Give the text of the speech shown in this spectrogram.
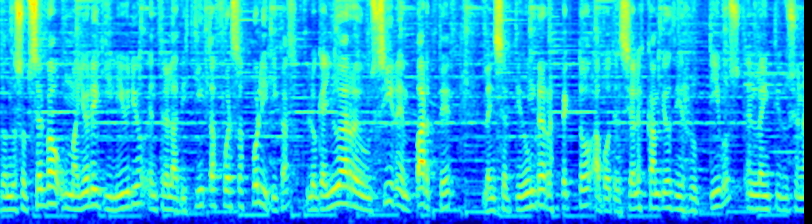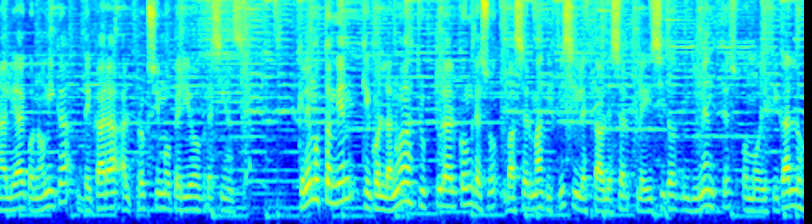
donde se observa un mayor equilibrio entre las distintas fuerzas políticas, lo que ayuda a reducir en parte la incertidumbre respecto a potenciales cambios disruptivos en la institucionalidad económica de cara al próximo periodo presidencial. Creemos también que con la nueva estructura del Congreso va a ser más difícil establecer plebiscitos dirimentes o modificar los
